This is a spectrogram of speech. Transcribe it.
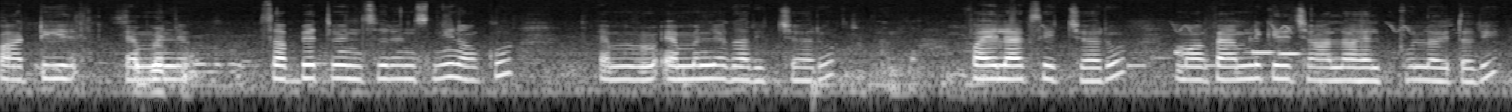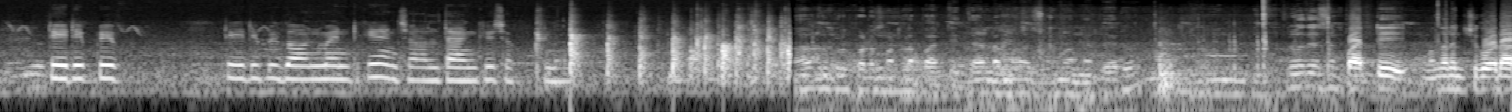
పార్టీ ఎమ్మెల్యే సభ్యత్వ ఇన్సూరెన్స్ని నాకు ఎం ఎమ్మెల్యే గారు ఇచ్చారు. ఫైవ్ ల్యాక్స్ ఇచ్చారు. మా ఫ్యామిలీకి ఇది చాలా హెల్ప్ఫుల్ అవుతుంది. టీడీపీ టీడీపీ గవర్నమెంట్కి నేను చాలా థ్యాంక్ యూ చెప్తున్నాను. మండల పార్టీ తేళ్ళ మనోజ్ కుమార్ నా పేరు. తెలుగుదేశం పార్టీ ముందు నుంచి కూడా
